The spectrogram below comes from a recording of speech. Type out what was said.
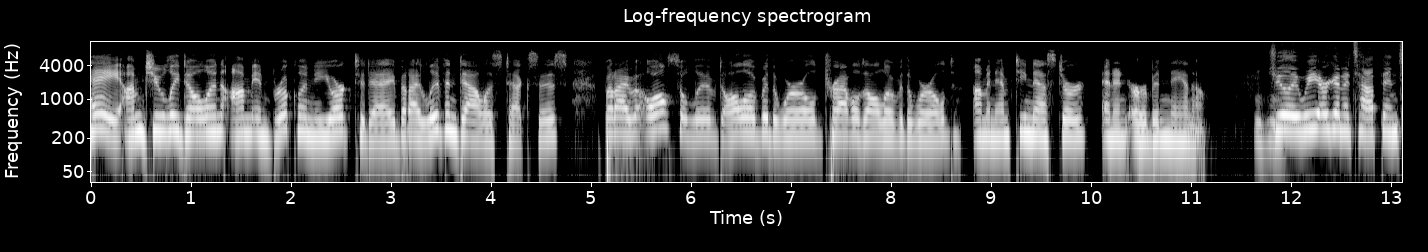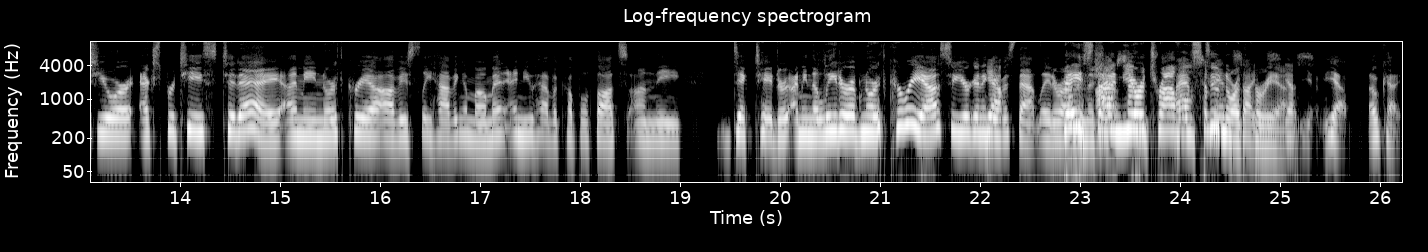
Hey, I'm Julie Dolan. I'm in Brooklyn, New York today, but I live in Dallas, Texas. But I've also lived all over the world, traveled all over the world. I'm an empty nester and an urban nana. Mm-hmm. Julie, we are going to tap into your expertise today. I mean, North Korea obviously having a moment, and you have a couple thoughts on the dictator, I mean, the leader of North Korea. So you're going to Yeah. give us that later Based on in the show. on some- your I travels some to North Korea. yes. Yeah. Okay.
